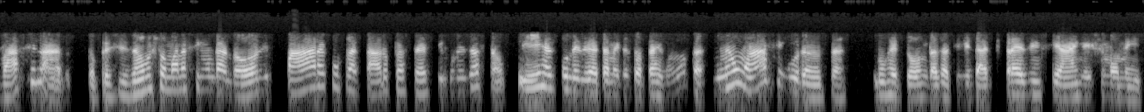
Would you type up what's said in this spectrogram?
vacinados. Então, precisamos tomar a segunda dose para completar o processo de imunização. E respondendo diretamente a sua pergunta, não há segurança no retorno das atividades presenciais neste momento.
